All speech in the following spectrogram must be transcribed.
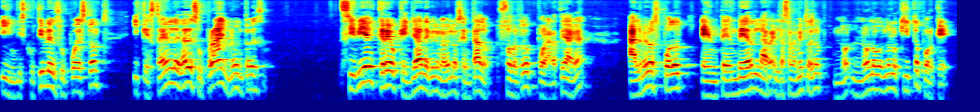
indiscutible en su puesto, y que está en la edad de su prime, ¿no? Entonces, si bien creo que ya debieron haberlo sentado, sobre todo por Arteaga, al menos puedo entender el razonamiento de no, no, no, lo, no lo quito porque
